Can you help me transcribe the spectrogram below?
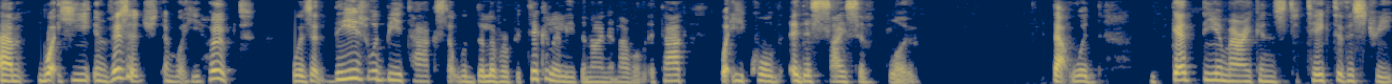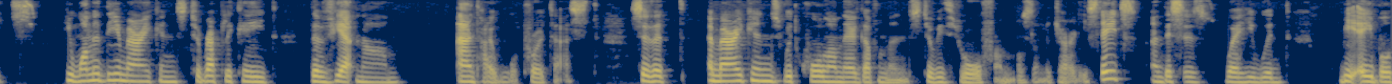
Um, what he envisaged and what he hoped was that these would be attacks that would deliver, particularly the 9/11 attack, what he called a decisive blow that would get the Americans to take to the streets. He wanted the Americans to replicate the Vietnam anti-war protest so that Americans would call on their governments to withdraw from Muslim majority states. And this is where he would be able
